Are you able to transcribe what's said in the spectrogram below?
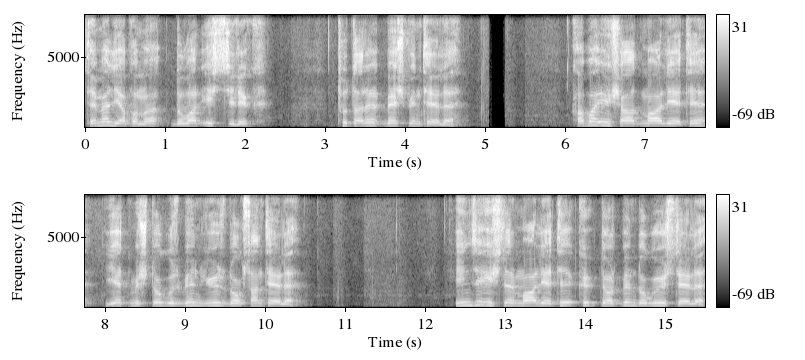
Temel yapımı duvar işçilik tutarı 5000 TL. Kaba inşaat maliyeti 79.190 TL. İnce işler maliyeti 44.900 TL.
